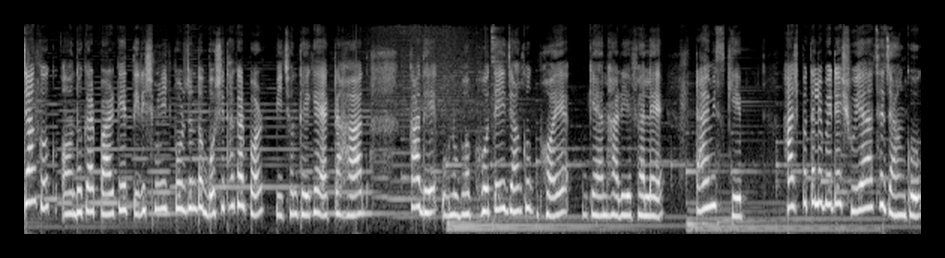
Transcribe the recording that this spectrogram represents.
জাঙ্কুক অন্ধকার পার্কে তিরিশ মিনিট পর্যন্ত বসে থাকার পর পিছন থেকে একটা হাত কাঁধে অনুভব হতেই জাঙ্কুক ভয়ে জ্ঞান হারিয়ে ফেলে। টাইম স্কিপ হাসপাতালে বেডে শুয়ে আছে জাঙ্কুক।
